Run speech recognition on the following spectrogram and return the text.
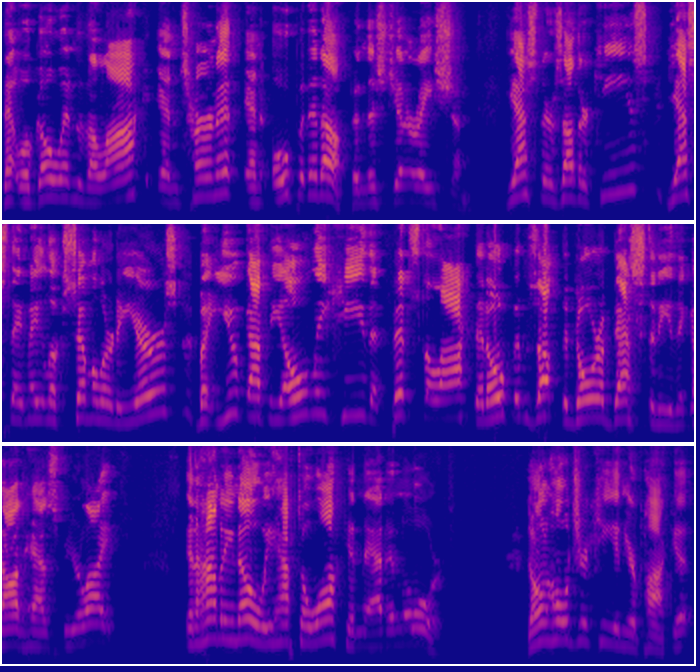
that will go into the lock and turn it and open it up in this generation. Yes, there's other keys. Yes, they may look similar to yours, but you've got the only key that fits the lock that opens up the door of destiny that God has for your life. And how many know we have to walk in that in the Lord? Don't hold your key in your pocket.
